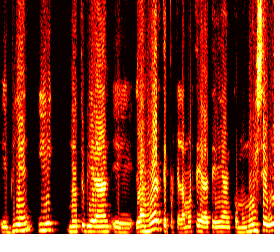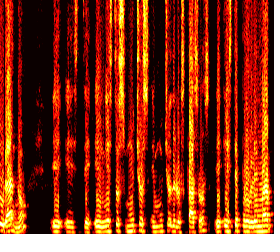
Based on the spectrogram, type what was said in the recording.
eh, bien y no tuvieran eh, la muerte, porque la muerte ya la tenían como muy segura, ¿no? Eh, este, en estos muchos, en muchos de los casos, eh, este problema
